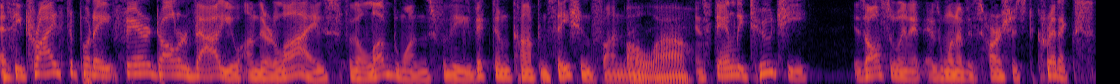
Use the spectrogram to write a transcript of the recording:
as he tries to put a fair dollar value on their lives for the loved ones for the Victim Compensation Fund. Oh, wow. And Stanley Tucci is also in it as one of his harshest critics.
